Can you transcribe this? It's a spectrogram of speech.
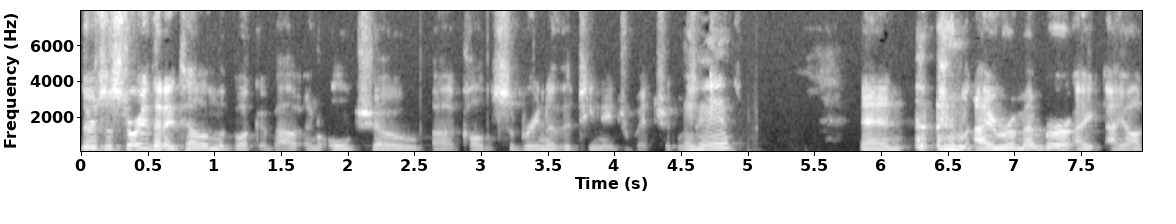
There's a story that I tell in the book about an old show uh, called Sabrina the Teenage Witch. It was mm-hmm. a kids. And I remember I, I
